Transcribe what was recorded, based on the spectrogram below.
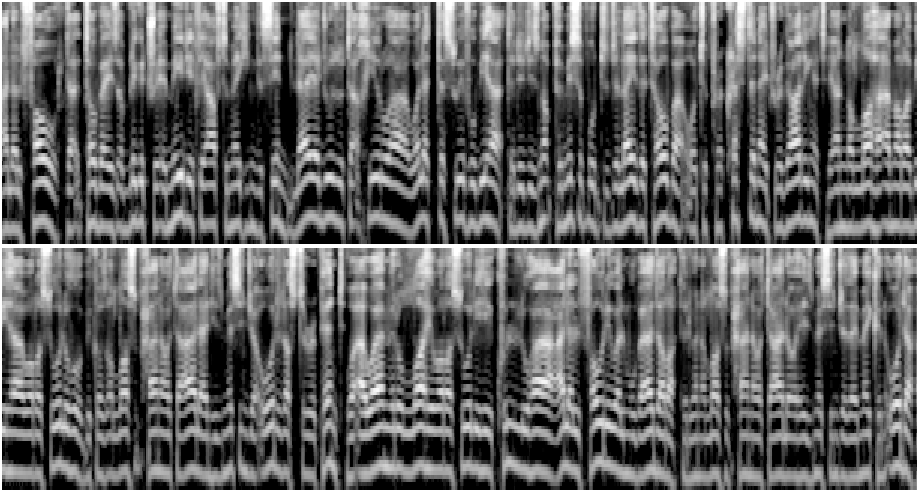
على الفور that tawbah is obligatory immediately after making the sin لا يجوز تأخيرها ولا التسويف بها that it is not permissible to delay the tawbah or to procrastinate regarding it لأن الله أمر بها ورسوله because Allah subhanahu wa ta'ala and his messenger ordered us to repent وأوامر الله ورسوله كلها على الفور والمبادرة that when Allah subhanahu wa ta'ala or his messenger they make an order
